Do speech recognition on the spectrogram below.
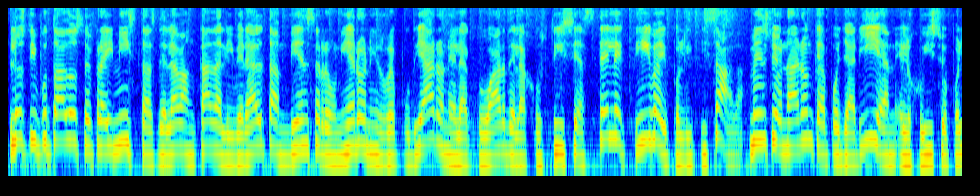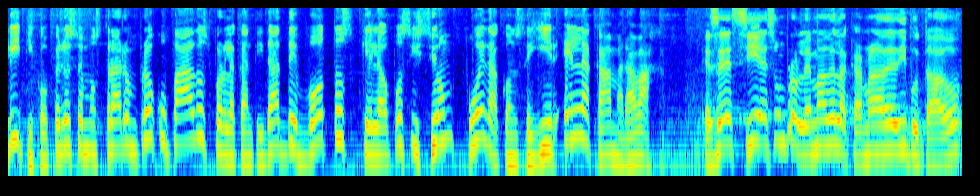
Los diputados efrainistas de la bancada liberal también se reunieron y repudiaron el actuar de la justicia selectiva y politizada. Mencionaron que apoyarían el juicio político, pero se mostraron preocupados por la cantidad de votos que la oposición pueda conseguir en la Cámara Baja. Ese sí es un problema de la Cámara de Diputados,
